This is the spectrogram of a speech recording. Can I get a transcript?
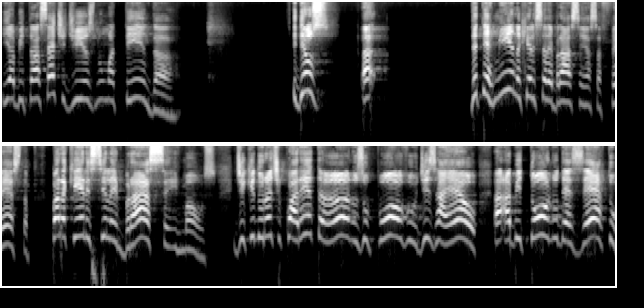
e habitar sete dias numa tenda. E Deus ah, determina que eles celebrassem essa festa para que eles se lembrassem, irmãos, de que durante 40 anos o povo de Israel ah, habitou no deserto,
